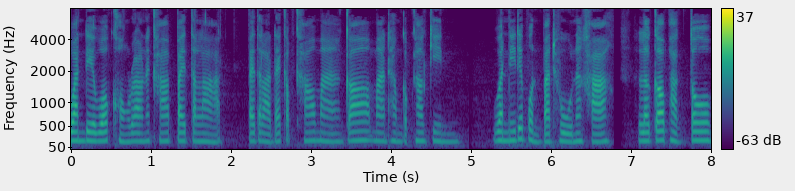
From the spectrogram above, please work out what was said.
วันเดย์วอล์กของเรานะคะ ไปตลาดไปตลาดได้กับข้าวมา ก็มาทำกับข้าวกิน วันนี้ได้ป่นปลาทูนะคะ แล้วก็ผักต้ม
